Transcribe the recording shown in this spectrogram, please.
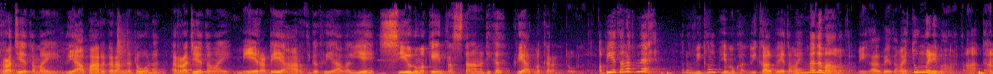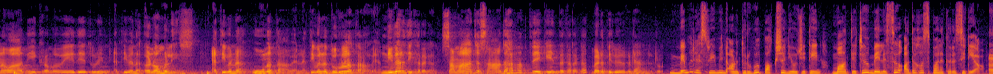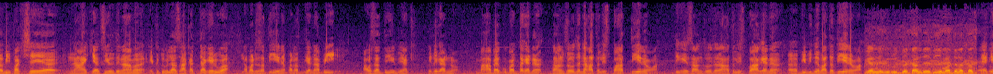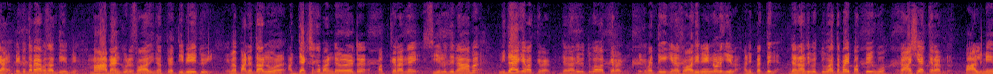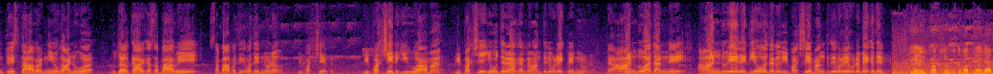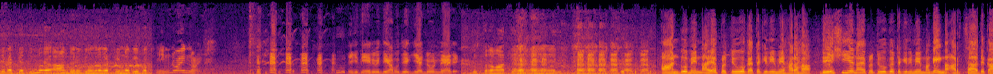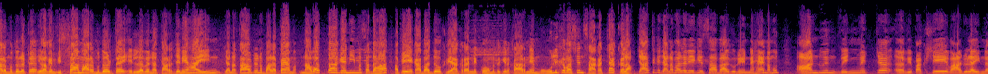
රජය තමයි ව්‍යාපාර කරන්නට ඕන රජය තමයි මේ රටේ ආර්ථික ක්‍රියාවලියේ සියලුම කේන්ද්‍රස්ථාන ටික ක්‍රියාත්මක කරන්න ඕන. අපි එතනත් නෑ. අර විකල්පය මොකක්ද? විකල්පය තමයි මැදමාවත. විකල්පය තමයි තුන්වෙනි මාවත. ධනවාදී ක්‍රමවේදය තුලින් ඇතිවන anomalies ඇතිවන ඌනතාවයන් ඇතිවන දුර්ලතාවයන් නිවැරදි කරගන්න සමාජ සාධාරණත්වයේ කේන්ද්‍ර කරගත් වැඩ පිළිවෙලකට යන්නට ඕන. මෙම රැස්වීමෙන් අනතුරුව පක්ෂ නියෝජිතීන් මාධ්‍යට මෙලෙස අදහස් පළ කර සිටියා. විපක්ෂයේ නායකයන් සියලු දෙනාම එකතු වෙලා සාකච්ඡා කෙරුවා. ලබන සතියේ එන පනත් ගැන අපි අවසන් තීරණයක් හිට ගන්නවා. මහා බැංකු පන්ත ගැන සංශෝධන 45ක් තියෙනවා. ඉතින් ඒ සංශෝධන 45 ගැන විවිධ මත තියෙනවා. කියන්නේ විරුද්ධ ඡන්දය දීමද නැත්නම් නැති හෙට තමයි අවසන් තියෙන්නේ. මහා බැංකුවට ස්වාධීනත්වයක් තිබිය යුතුයි. එම පනත අනුව අධ්‍යක්ෂක මණ්ඩලයට පත් කරන්නේ සියලු දෙනාම විධායකය පත් කරන්නේ. ජනාධිපතිතුමා පත් කරන්නේ. එක පැත්තකින් කියන ස්වාධීන වෙන්න ඕන කියලා. අනිත් පැත්තේ ජනාධිපතිතුමා තමයි පත් වීම රාශියක් කරන්නේ. පාර්ලිමේන්තුවේ ස්ථාවර නියෝග අනුව මුදල් කාරක සභාවේ සභාපතිකම දෙන්න ඕන විපක්ෂයට. විපක්ෂයට කිව්වාම විපක්ෂයේ යෝජනා කරන මන්ත්‍රීවරයෙක් වෙන්න ඕන. දැන් ආණ්ඩුව හදන්නේ ආණ්ඩුවේ රෙදි හොදන විපක්ෂයේ මන්ත්‍රීවරයෙකුට මේක දෙන්න. ඒ විපක්ෂ කියන ජාති කට්ටියක් ඉන්නවා ආණ්ඩුවේ රෙදි හොදන කට්ටිය ඉන්නවා කියපක්. ඉන්නවා ඉන්නවා. ඒක තේරුම් ඉතින් අමුතුවෙන් කියන්න ඕනේ නෑනේ. දුස්තර මාත්‍යලා නෙමෙයි නේද? ආණ්ඩුව මේ ණය ප්‍රතිව්‍යුහගත කිරීමේ හරහා දේශීය ණය ප්‍රතිව්‍යුහගත කිරීමේ මගින් අර්ථසාධක අරමුදලට ඒ වගේම විශ්‍රාම අරමුදලට එල්ලවෙන තර්ජනය හා එයින් ජනතාවට වෙන බලපෑම නවත්තා ගැනීම සඳහා අපි ඒකාබද්ධව ක්‍රියා කරන්නේ කොහොමද කියන කාරණය මූලික වශයෙන් සාකච්ඡා කළා. ජාතික ජනබලවේගයේ සහභාගී වුණේ නැහැ. නමුත් ආණ්ඩුවෙන් වෙන් වෙච්ච විපක්ෂයේ වාඩි වෙලා ඉන්න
